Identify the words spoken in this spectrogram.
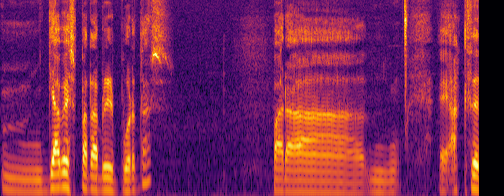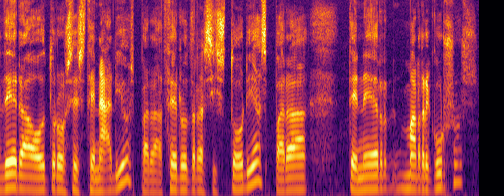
mmm, llaves para abrir puertas? para eh, acceder a otros escenarios, para hacer otras historias, para tener más recursos?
